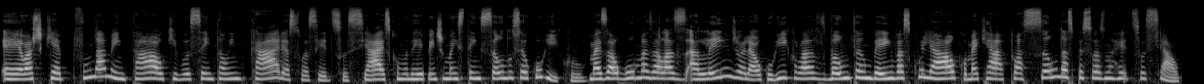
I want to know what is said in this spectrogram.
é, eu acho que é fundamental que você então encare as suas redes sociais como de repente uma extensão do seu currículo. Mas algumas elas, além de olhar o currículo, elas vão também vasculhar como é que é a atuação das pessoas na rede social.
